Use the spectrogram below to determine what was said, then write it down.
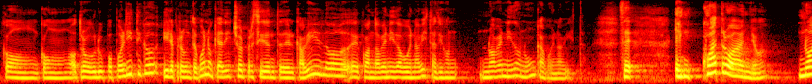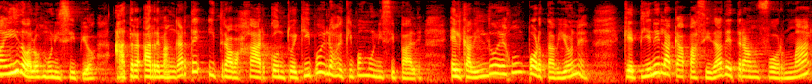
con, con, otro grupo político y le pregunté, bueno, ¿qué ha dicho el presidente del Cabildo eh, cuando ha venido a Buenavista? Dijo, no ha venido nunca a Buenavista. O sea, en cuatro años no ha ido a los municipios a, remangarte y trabajar con tu equipo y los equipos municipales. El Cabildo es un portaaviones que tiene la capacidad de transformar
